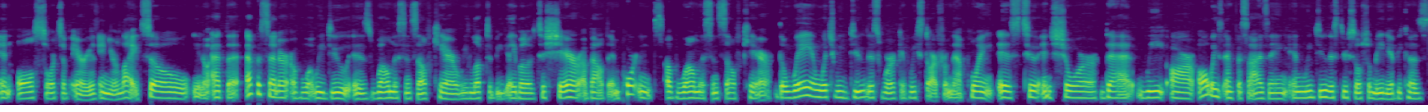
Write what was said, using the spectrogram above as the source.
in all sorts of areas in your life. So, you know, at the epicenter of what we do is wellness and self care. We love to be able to share about the importance of wellness and self care. The way in which we do this work, if we start from that point, is to ensure that we are always emphasizing, and we do this through social media because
